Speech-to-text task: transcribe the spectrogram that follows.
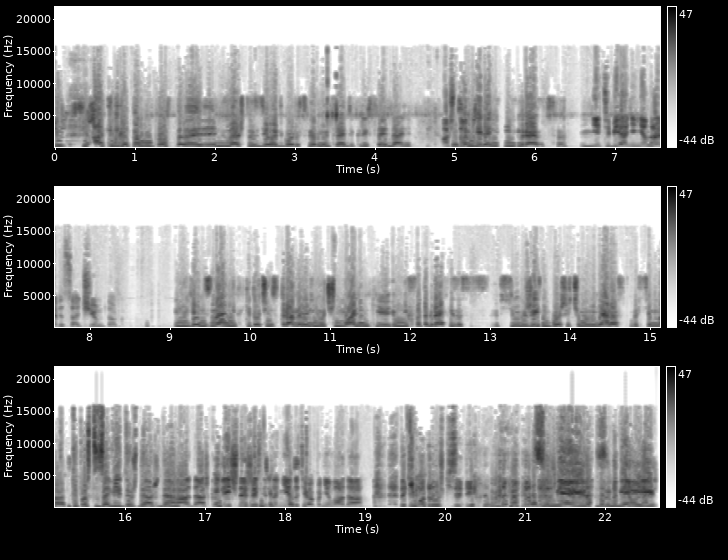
кричат, готовы просто, я не знаю, что сделать, горы свернуть ради Криса и Дани. а На что самом деле они мне не нравятся. не тебе они не нравятся, а чем так? Ну, я не знаю, они какие-то очень странные, они очень маленькие, и у них фотографий за всю жизнь больше, чем у меня раз в 18. Ты просто завидуешь, Даш, да? Да, Дашка, личной жизни-то нет у тебя, поняла, да? Такие подружки сидят. Змеи, змеи.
